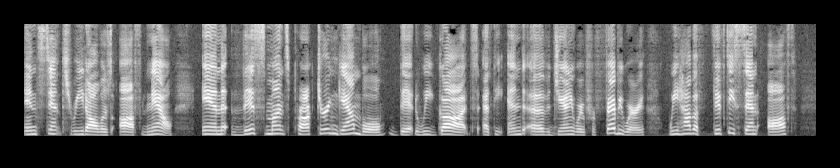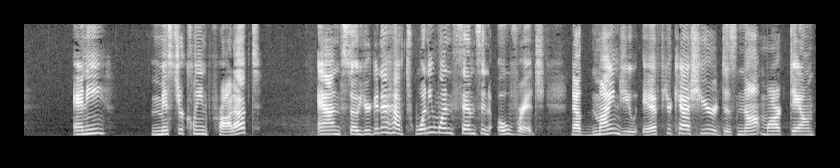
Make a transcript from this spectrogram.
instant $3 off. Now, in this month's Procter & Gamble that we got at the end of January for February, we have a 50 cent off any Mr. Clean product. And so you're going to have 21 cents in overage. Now, mind you, if your cashier does not mark down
